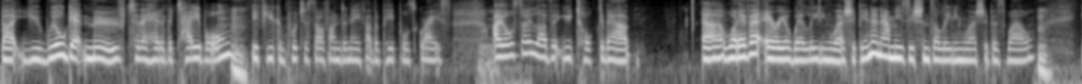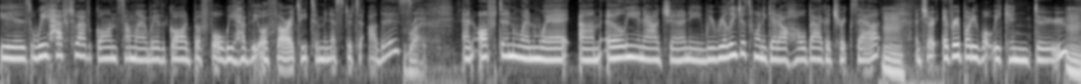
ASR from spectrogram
But you will get moved to the head of the table Mm. if you can put yourself underneath other people's grace. I also love that you talked about uh, whatever area we're leading worship in, and our musicians are leading worship as well, Mm. is we have to have gone somewhere with God before we have the authority to minister to others. Right. And often, when we're um, early in our journey, we really just want to get our whole bag of tricks out Mm. and show everybody what we can do.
